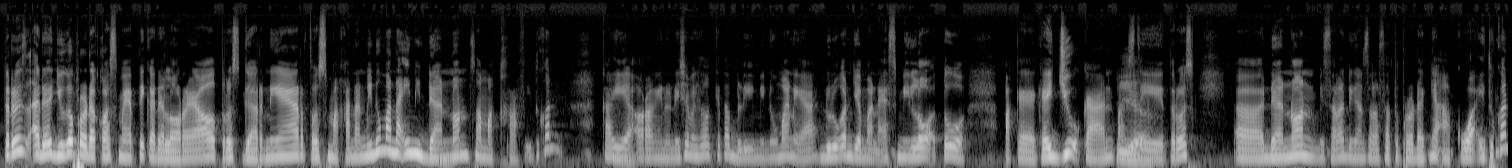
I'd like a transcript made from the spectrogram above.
Terus ada juga produk kosmetik, ada L'Oreal, terus Garnier, terus makanan minuman. Nah ini Hmm. Danone sama Kraft itu kan kayak orang Indonesia misalnya kita beli minuman ya. Dulu kan zaman es Milo tuh pakai keju kan pasti. Iya. Terus eh, Danone misalnya dengan salah satu produknya Aqua itu kan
